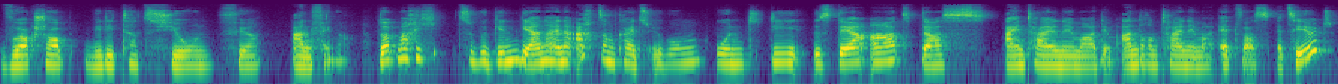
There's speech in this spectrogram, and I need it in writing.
Workshop Meditation für Anfänger. Dort mache ich zu Beginn gerne eine Achtsamkeitsübung und die ist derart, dass ein Teilnehmer dem anderen Teilnehmer etwas erzählt,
